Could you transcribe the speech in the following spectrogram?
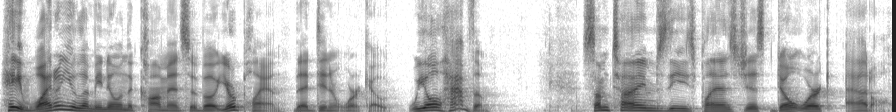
hey, why don't you let me know in the comments about your plan that didn't work out? We all have them. Sometimes these plans just don't work at all.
